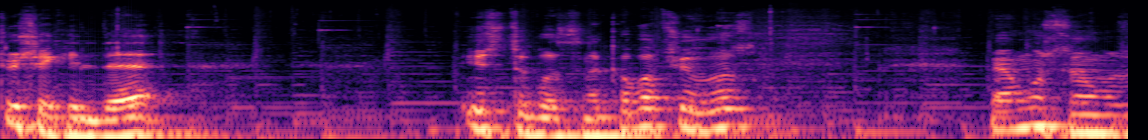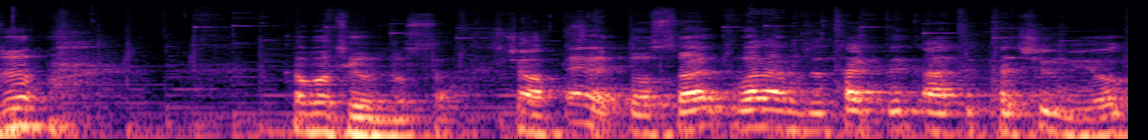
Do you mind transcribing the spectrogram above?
Şu şekilde üst tıbasını kapatıyoruz ve musluğumuzu kapatıyoruz dostlar. Çok evet dostlar vanamızı taktık artık kaçırmıyor.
